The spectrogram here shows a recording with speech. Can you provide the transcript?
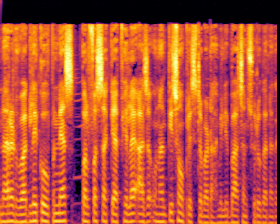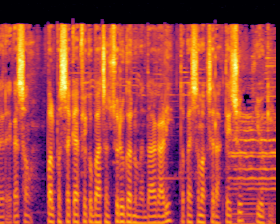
नारायण वाग्लेको उपन्यास पल्पसा क्याफेलाई आज उनातिसौँ पृष्ठबाट हामीले वाचन सुरु गर्न गइरहेका छौँ। पल्पसा क्याफेको वाचन सुरु गर्नुभन्दा अगाडि तपाईँ समक्ष राख्दैछु यो गीत।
